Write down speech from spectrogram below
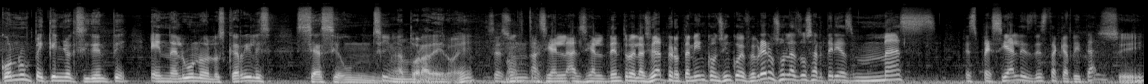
con un pequeño accidente en alguno de los carriles, se hace un Sí, no, atoradero. ¿eh? No, un- hacia, el, hacia el dentro de la ciudad, pero también con 5 de febrero son las dos arterias más especiales de esta capital. Sí.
